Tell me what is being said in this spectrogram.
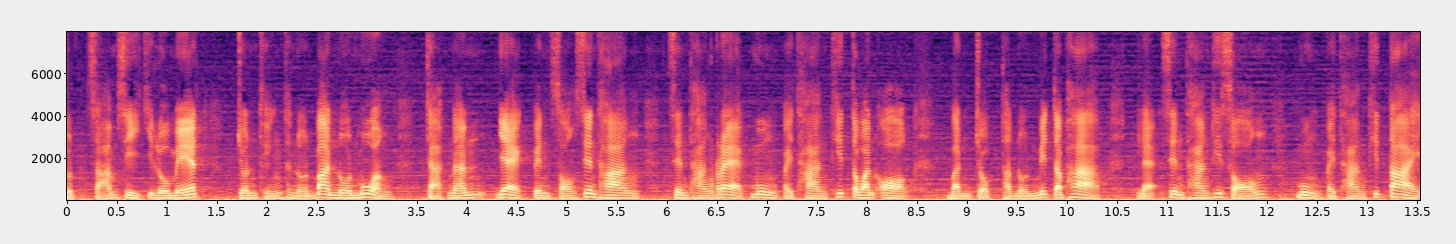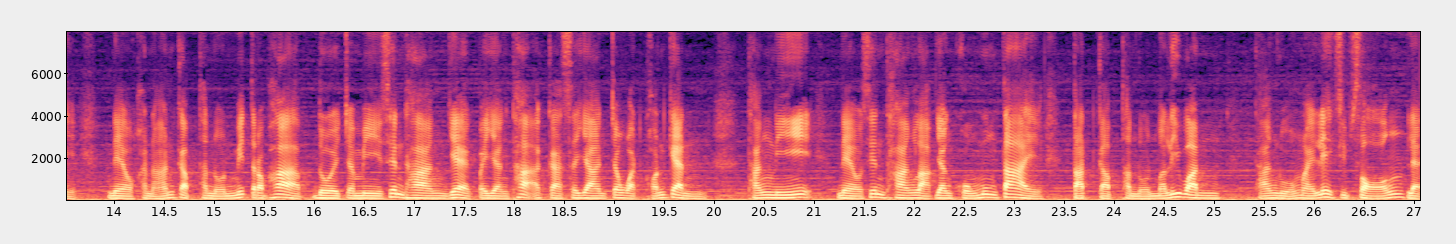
4.34 กิโลเมตร จนถึงถนนบ้านโนนม่วง จากนั้นแยกเป็น2เส้นทาง เส้นทางแรกมุ่งไปทางทิศตะวันออก บรรจบถนนมิตรภาพ และเส้นทางที่2มุ่งไปทางทิศใต้ แนวขนานกับถนนมิตรภาพ โดยจะมีเส้นทางแยกไปยังท่าอากาศยานจังหวัดขอนแก่น ทั้งนี้แนวเส้นทางหลักยังคงมุ่งใต้ ตัดกับถนนมะลิวัน ทางหลวงหมายเลข 12 และ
